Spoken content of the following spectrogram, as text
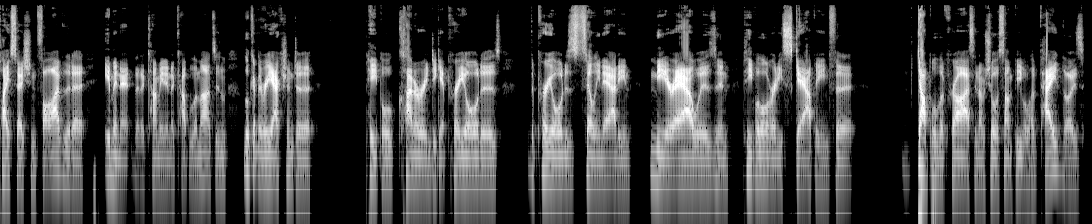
PlayStation 5 that are imminent, that are coming in a couple of months, and look at the reaction to people clamoring to get pre orders, the pre orders selling out in mere hours, and people already scalping for double the price. And I'm sure some people have paid those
